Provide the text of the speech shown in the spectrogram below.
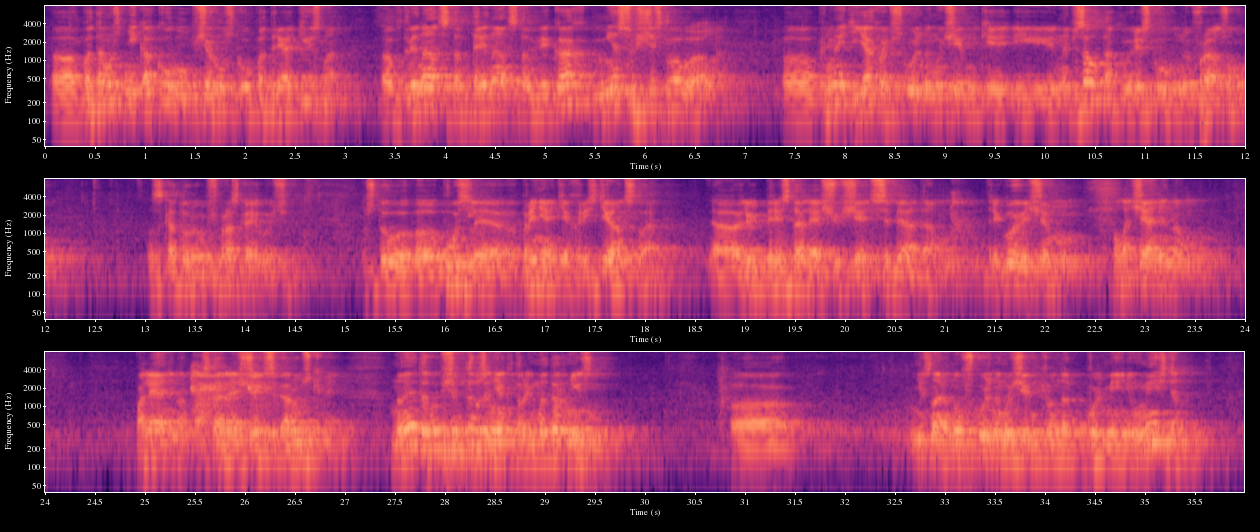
Э, потому что никакого общерусского патриотизма э, в 12-13 веках не существовало. Э, понимаете, я хоть в школьном учебнике и написал такую рискованную фразу, за которую, в общем, раскаиваюсь, что после принятия христианства люди перестали ощущать себя там Дреговичем, палачанином, полянином, стали ощущать себя русскими. Но это, в общем, тоже некоторый модернизм. Э, не знаю, но в школьном учебнике он более-менее уместен, э,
